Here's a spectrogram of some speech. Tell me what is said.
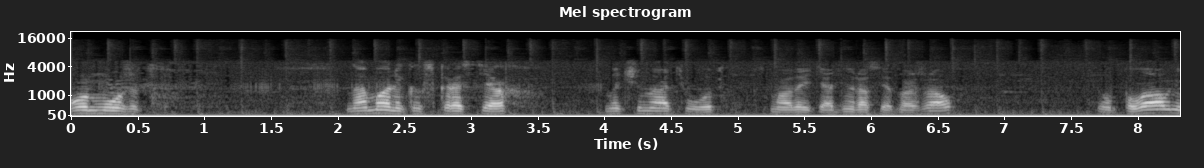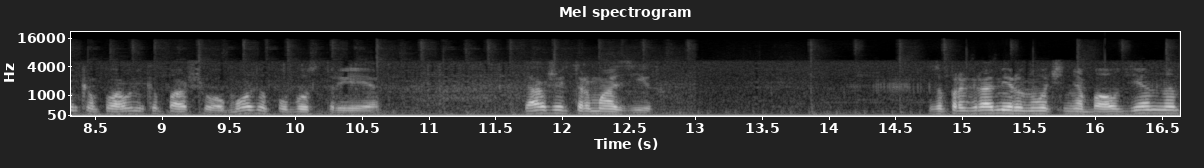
он может на маленьких скоростях начинать. Вот, смотрите, один раз я нажал, он плавненько, плавненько пошел. Можно побыстрее. Также и тормозит. Запрограммирован очень обалденно.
